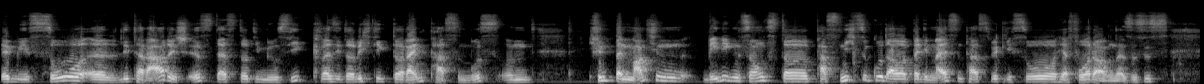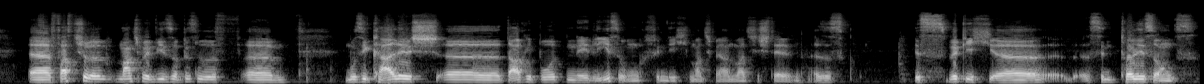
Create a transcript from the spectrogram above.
irgendwie so äh, literarisch ist, dass da die Musik quasi da richtig da reinpassen muss. Und ich finde, bei manchen wenigen Songs, da passt nicht so gut, aber bei den meisten passt wirklich so hervorragend. Also es ist äh, fast schon manchmal wie so ein bisschen äh, musikalisch äh, dargebotene Lesung, finde ich manchmal an manchen Stellen. Also es ist wirklich, äh, es sind tolle Songs.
